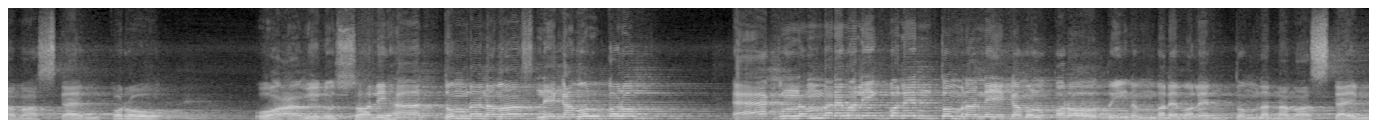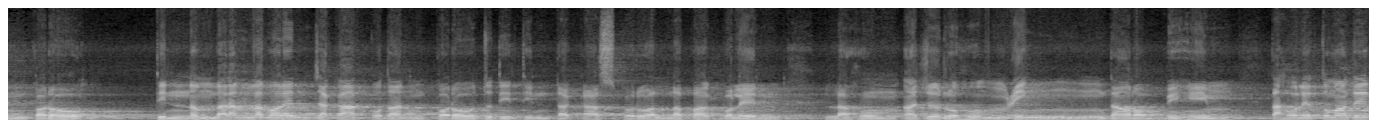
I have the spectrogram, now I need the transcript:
নামাজ কায়েম করো। ওয়া আমিলুস সলিহাত, তোমরা নামাজ নেক আমল করো। এক নম্বরে মালিক বলেন, তোমরা নেক আমল করো। দুই নম্বরে বলেন, তোমরা নামাজ কায়েম করো। তিন নম্বর আল্লাহ বলেন, জাকাত প্রদান করো, যদি তিনটা কাজ করো, আল্লাহ পাক বলেন, লাহুম আজরুহুম রাব্বিহিম। তাহলে তোমাদের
